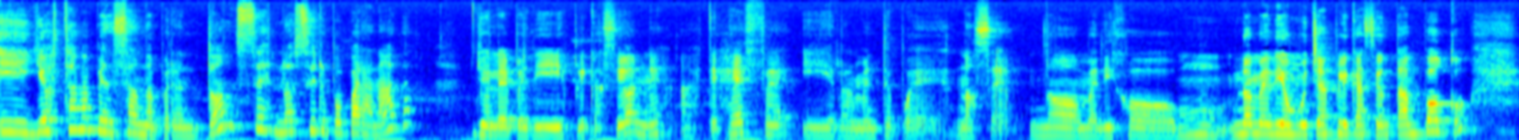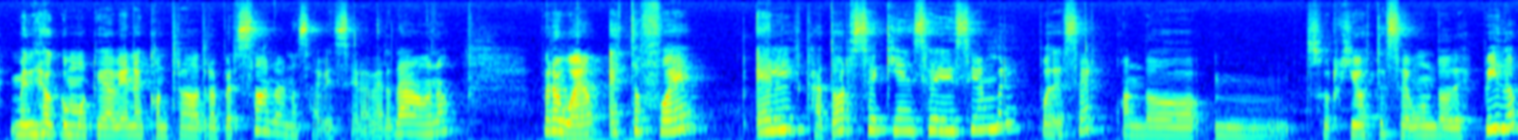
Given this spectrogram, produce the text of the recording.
y yo estaba pensando, pero entonces no sirvo para nada. Yo le pedí explicaciones a este jefe y realmente pues no sé, no me dijo, no me dio mucha explicación tampoco. Me dijo como que habían encontrado a otra persona, no sabía si era verdad o no. Pero bueno, esto fue el 14-15 de diciembre, puede ser, cuando mm, surgió este segundo despido.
